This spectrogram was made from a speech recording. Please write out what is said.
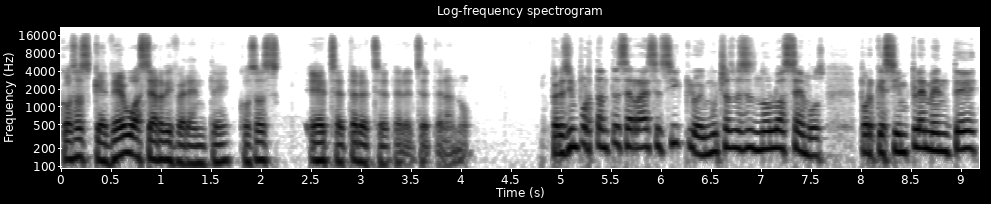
Cosas que debo hacer diferente, cosas, etcétera, etcétera, etcétera, no. Pero es importante cerrar ese ciclo y muchas veces no lo hacemos porque simplemente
